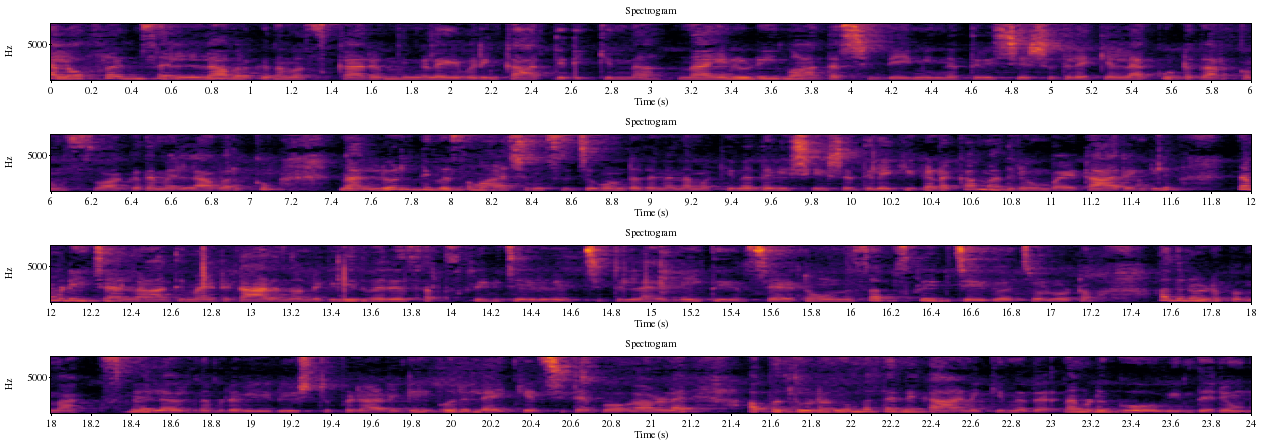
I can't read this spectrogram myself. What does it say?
ഹലോ ഫ്രണ്ട്സ് എല്ലാവർക്കും നമസ്കാരം. നിങ്ങളേവരും കാത്തിരിക്കുന്ന നയനുടെയും ആദർശിന്റെയും ഇന്നത്തെ വിശേഷത്തിലേക്ക് എല്ലാ കൂട്ടുകാർക്കും സ്വാഗതം എല്ലാവർക്കും. നല്ലൊരു ദിവസം ആശംസിച്ചുകൊണ്ട് തന്നെ നമുക്ക് ഇന്നത്തെ വിശേഷത്തിലേക്ക് കിടക്കാം. അതിനു മുമ്പായിട്ട് ആരെങ്കിലും നമ്മുടെ ഈ ചാനൽ ആദ്യമായിട്ട് കാണുന്നുണ്ടെങ്കിൽ ഇതുവരെ സബ്സ്ക്രൈബ് ചെയ്ത് വെച്ചിട്ടില്ലെങ്കിൽ തീർച്ചയായിട്ടും ഒന്ന് സബ്സ്ക്രൈബ് ചെയ്ത് വെച്ചോളൂ കേട്ടോ അതിനോടൊപ്പം മാക്സിമം എല്ലാവരും നമ്മുടെ വീഡിയോ ഇഷ്ടപ്പെടുകയാണെങ്കിൽ ഒരു ലൈക്ക് അടിച്ചിട്ടേ പോകാവുള്ളേ. അപ്പോൾ തുടങ്ങുമ്പോൾ തന്നെ കാണിക്കുന്നത് നമ്മുടെ ഗോവിന്ദനും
